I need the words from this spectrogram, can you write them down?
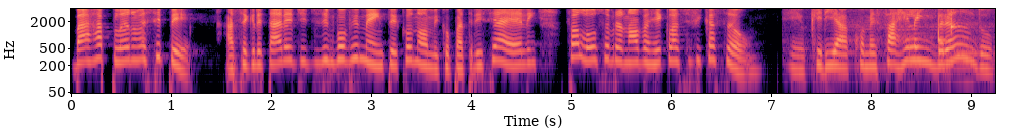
barra plano SP. A secretária de Desenvolvimento Econômico, Patrícia Ellen, falou sobre a nova reclassificação. Eu queria começar relembrando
